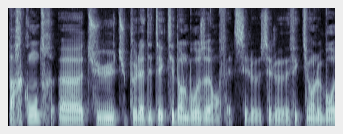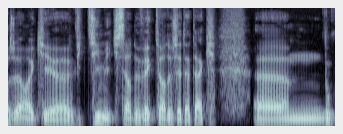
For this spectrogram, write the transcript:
Par contre, euh, tu, tu peux la détecter dans le browser en fait. C'est le, c'est le, effectivement le browser euh, qui est euh, victime et qui sert de vecteur de cette attaque. Euh, donc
